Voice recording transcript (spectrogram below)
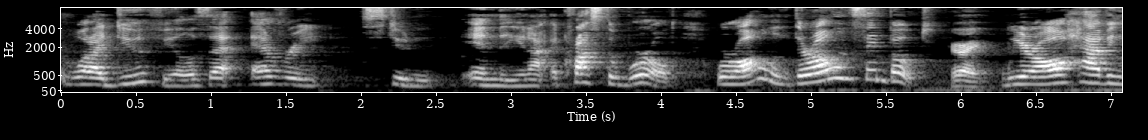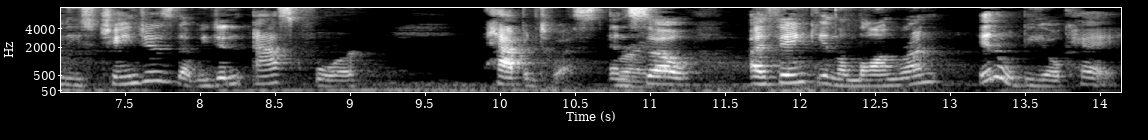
what I do feel is that every student in the United across the world, we're all in, they're all in the same boat Right. we are all having these changes that we didn't ask for happen to us and Right. so i think in the long run it'll be okay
